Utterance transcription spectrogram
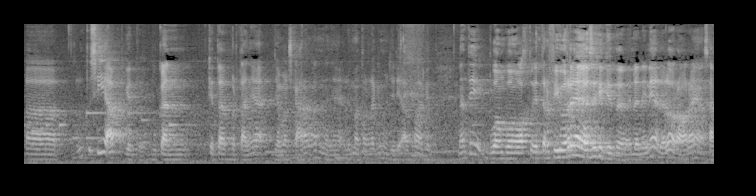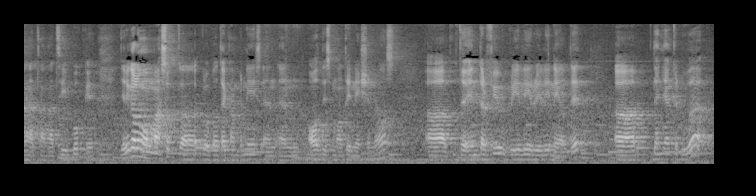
uh, lu tuh siap gitu. Bukan kita bertanya zaman sekarang kan nanya lima tahun lagi mau jadi apa gitu. Nanti buang-buang waktu interviewernya gak sih gitu. Dan ini adalah orang-orang yang sangat-sangat sibuk ya. Jadi kalau mau masuk ke global tech companies and and all these multinationals, uh, the interview really really nailed it. Uh, dan yang kedua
